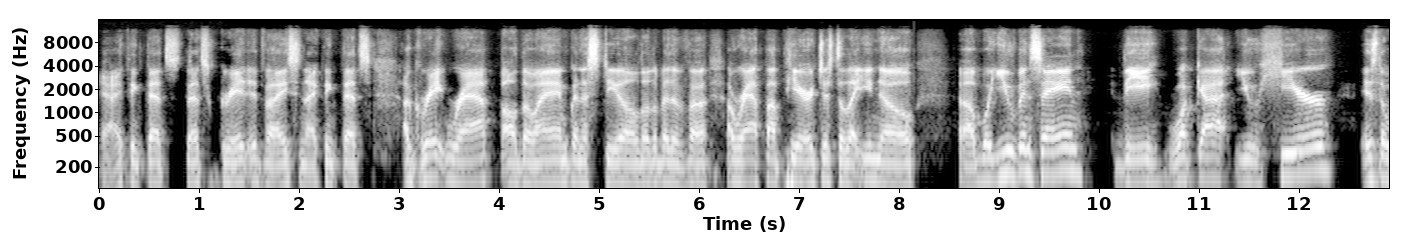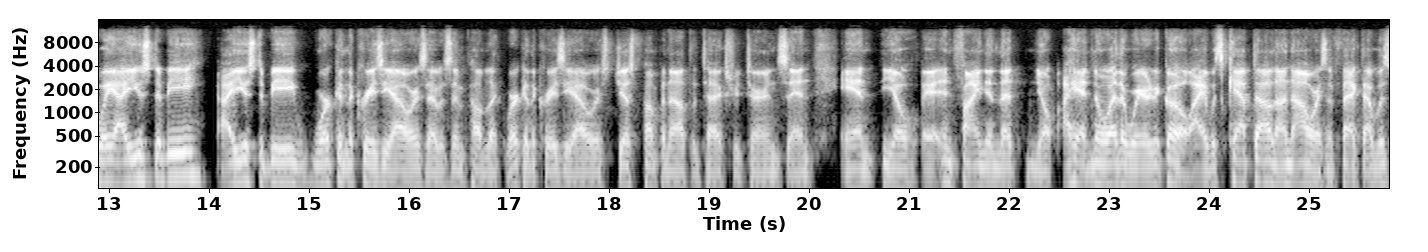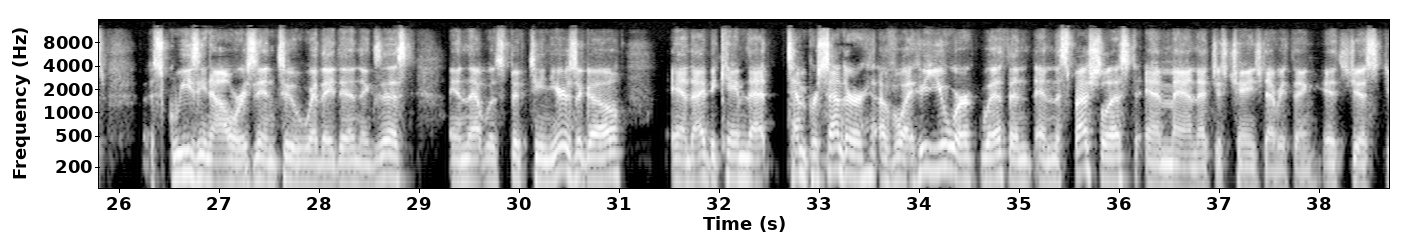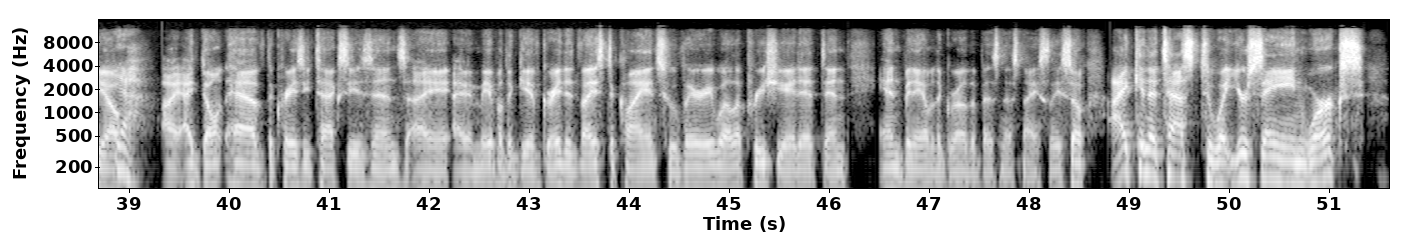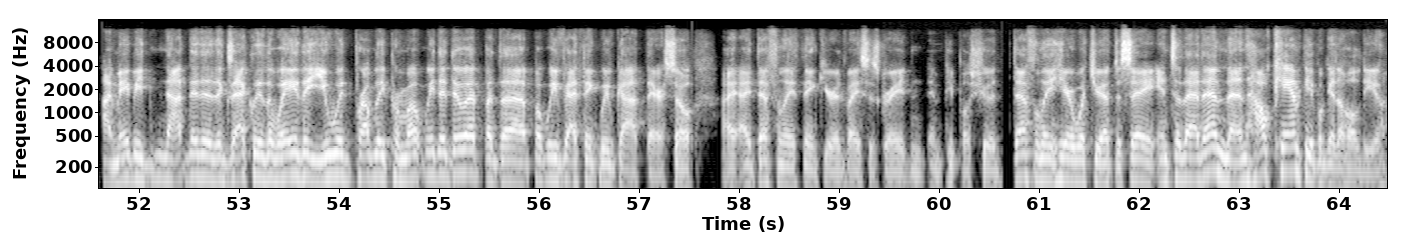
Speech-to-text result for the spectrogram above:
Yeah, I think that's that's great advice, and I think that's a great wrap. Although I am going to steal a little bit of a, a, wrap up here, just to let you know uh, what you've been saying. The what got you here is the way I used to be. I used to be working the crazy hours. I was in public working the crazy hours, just pumping out the tax returns, and and you know, and finding that you know I had no other way to go. I was capped out on hours. In fact, I was squeezing hours into where they didn't exist and that was 15 years ago. And I became that 10 percenter of what who you work with and and the specialist. And man, that just changed everything. It's just, you know, yeah. I, I don't have the crazy tax seasons. I, I am able to give great advice to clients who very well appreciate it and and been able to grow the business nicely. So I can attest to what you're saying works. I maybe not did it exactly the way that you would probably promote me to do it, but uh, but we've I think we've got there. So I, I definitely think your advice is great, and, and people should definitely hear what you have to say. And to that end, then how can people get a hold of you?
